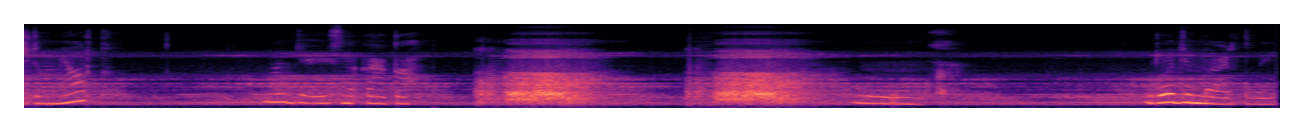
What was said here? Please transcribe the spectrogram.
Значит, он мертв? Надеюсь на это. Вроде мертвый.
